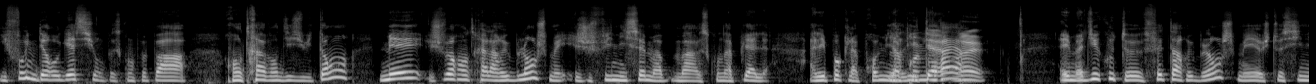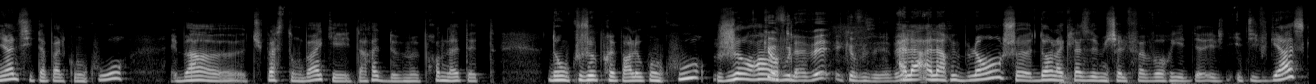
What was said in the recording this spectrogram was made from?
il faut une dérogation parce qu'on ne peut pas rentrer avant 18 ans. Mais je veux rentrer à la rue Blanche, mais je finissais ma, ma ce qu'on appelait à l'époque la première, la première littéraire. Ouais. Et il m'a dit écoute, euh, fais ta rue Blanche, mais je te signale, si tu n'as pas le concours, eh ben, euh, tu passes ton bac et t'arrêtes de me prendre la tête. Donc, je prépare le concours, je rentre. Que vous l'avez et que vous avez. À la, à la rue Blanche, dans la classe de Michel Favori et d'Yves Gasque.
